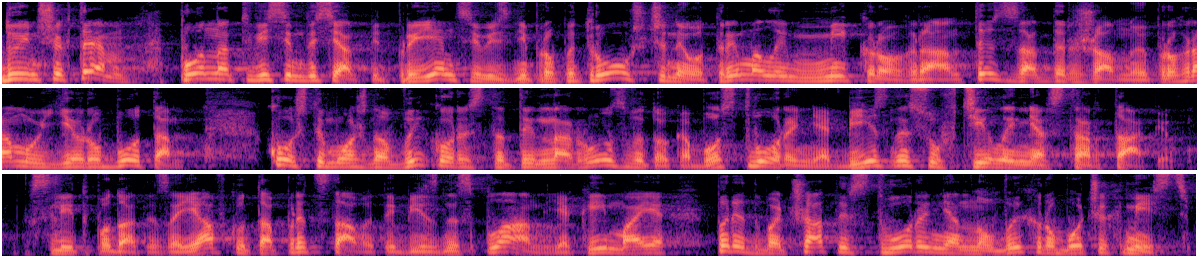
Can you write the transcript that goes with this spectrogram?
До інших тем понад 80 підприємців із Дніпропетровщини отримали мікрогранти за державною програмою Є робота. Кошти можна використати на розвиток або створення бізнесу, втілення стартапів. Слід подати заявку та представити бізнес-план, який має передбачати створення нових робочих місць.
